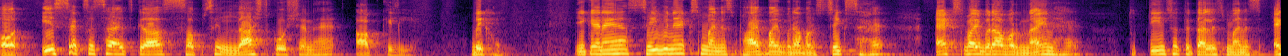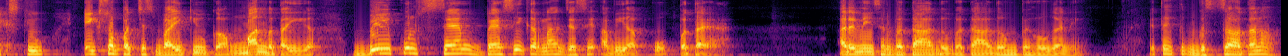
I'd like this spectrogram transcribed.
और इस एक्सरसाइज का सबसे लास्ट क्वेश्चन है आपके लिए। देखो, ये कह रहे हैं seven x minus five y बराबर सिक्स है एक्स बाई बराबर नाइन है तो तीन सौ तैतालीस माइनस एक्स क्यू एक सौ पच्चीस बाई क्यू का मान बताइएगा। बिल्कुल सेम वैसे ही करना जैसे अभी आपको बताया है। अरे नहीं सर, बता दो बता दो, हम पे होगा नहीं। इतना तो गुस्सा आता ना।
